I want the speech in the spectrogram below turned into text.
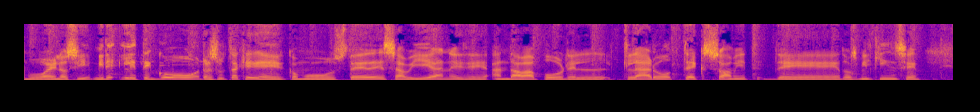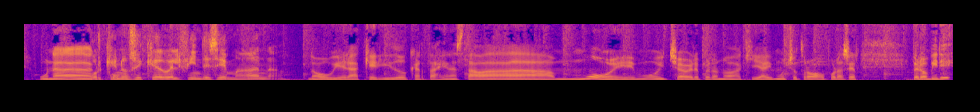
Bueno, sí, mire, le tengo, resulta que como ustedes sabían, eh, andaba por el Claro Tech Summit de 2015. Una, ¿Por qué no se quedó el fin de semana? No hubiera querido, Cartagena estaba muy, muy chévere, pero no, aquí hay mucho trabajo por hacer. Pero mire,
